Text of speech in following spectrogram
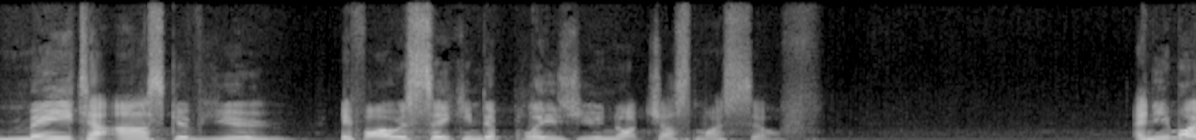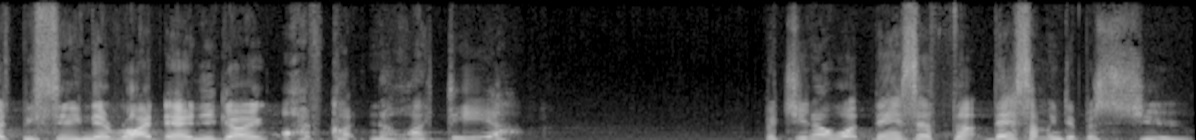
me to ask of you if I was seeking to please you, not just myself? And you might be sitting there right now and you're going, oh, I've got no idea. But you know what? There's, a th- there's something to pursue.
